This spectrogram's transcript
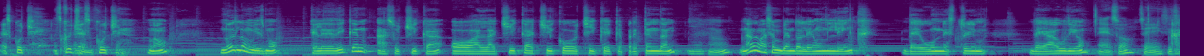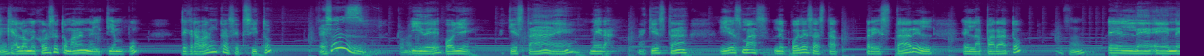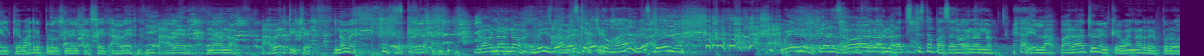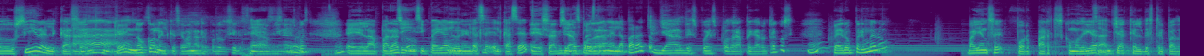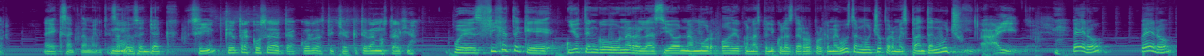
escuchen. Escuchen. Escuchen, ¿no? No es lo mismo que le dediquen a su chica o a la chica, chico, chique que pretendan, nada más enviándole un link de un stream de audio Eso, sí, sí, a sí. que a lo mejor se tomaran el tiempo de grabar un casetcito Eso es romántico. y de, oye, aquí está, ¿eh? Mira, aquí está. Y es más, le puedes hasta prestar el, el aparato el, en el que va a reproducir el cassette. A ver, a ver, no, no. A ver, teacher. No me. No, no, no. ¿Ves, ves, a ver, ves que vengo mal? ¿Ves que vengo? No, no, no. aparatos. ¿Qué está pasando? No, no, aquí? no. El aparato en el que van a reproducir el cassette, Ah, ¿ok? No con el que se van a reproducir, Sí, después. El aparato. Sí, si pega el, case- el cassette, Exacto, sí ya les podrá- el aparato. Ya después podrá pegar otra cosa. ¿Mm? Pero primero, váyanse por partes, como diría Exacto. Jack el Destripador. Exactamente. ¿No? Saludos a Jack. Sí, ¿qué otra cosa te acuerdas, teacher, que te da nostalgia? Pues fíjate que yo tengo una relación amor-odio con las películas de terror porque me gustan mucho, pero me espantan mucho. Ay, Pero, pero,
